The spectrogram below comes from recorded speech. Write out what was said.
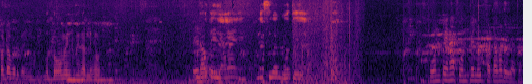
फटाफट करेंगे। दो मिनट में कर लेंगे भाई। बहुत तेज आया है। नसीबा बहुत तेज आया फ़ोन पे ना फ़ोन पे लूट फटाफट हो जाता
